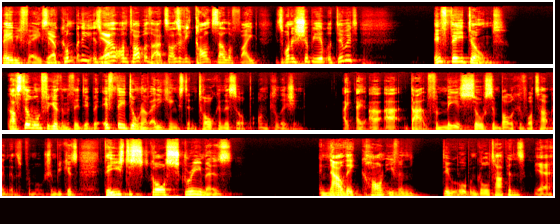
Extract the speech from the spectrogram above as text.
babyface in Yep. the company as Yep. well. On top of that, it's not as if he can't sell the fight. He's one who should be able to do it. If they don't, and I still won't forgive them if they do, but if they don't have Eddie Kingston talking this up on Collision, I, I, I, that for me is so symbolic of what's happening to this promotion because they used to score screamers, and now they can't even do open goal tap-ins. Yeah.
